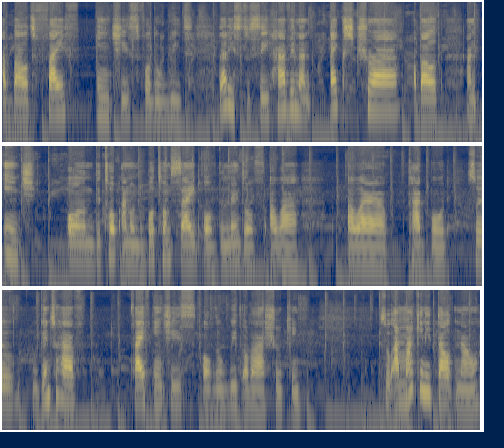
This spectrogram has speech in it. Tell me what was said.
about five inches for the width. That is to say having an extra about an inch on the top and on the bottom side of the length of our our cardboard so we're going to have five inches of the width of our shoking. So i'm marking it out now.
